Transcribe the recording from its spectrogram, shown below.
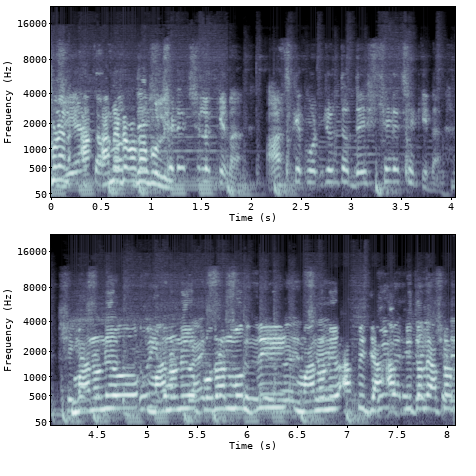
শুনেন, আমি একটা কথা বলি। ছেড়েছিল কিনা? আজকে পর্যন্ত দেশ ছেড়েছে কিনা? মাননীয় মাননীয় প্রধানমন্ত্রী মাননীয় আপনি আপনি তাহলে আপনার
